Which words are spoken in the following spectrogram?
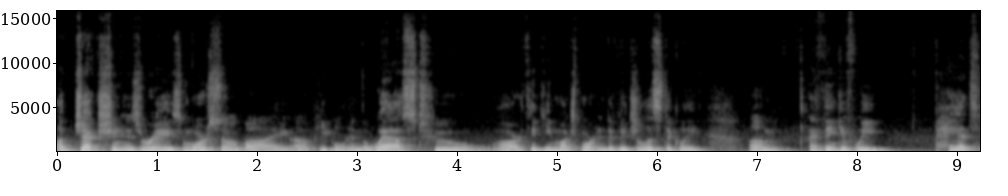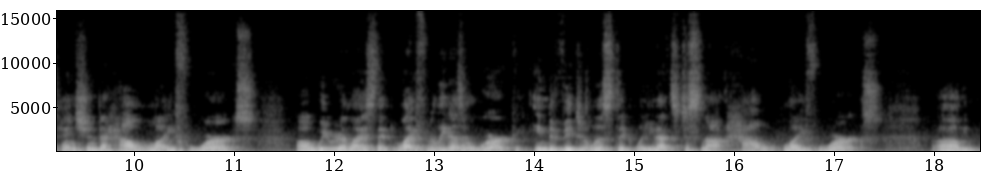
objection is raised more so by uh, people in the West who are thinking much more individualistically. Um, I think if we pay attention to how life works, uh, we realize that life really doesn't work individualistically. That's just not how life works. Um,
